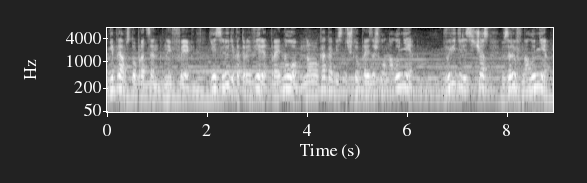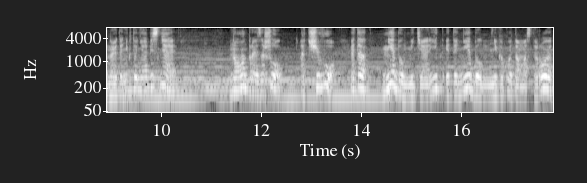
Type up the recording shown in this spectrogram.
не прям стопроцентный фейк. Есть люди, которые верят про НЛО, но как объяснить, что произошло на Луне? Вы видели сейчас взрыв на Луне, но это никто не объясняет. Но он произошел. От чего? Это не был метеорит, это не был никакой там астероид.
